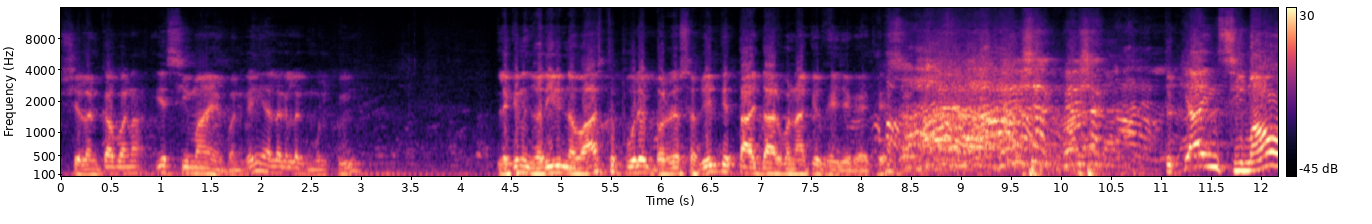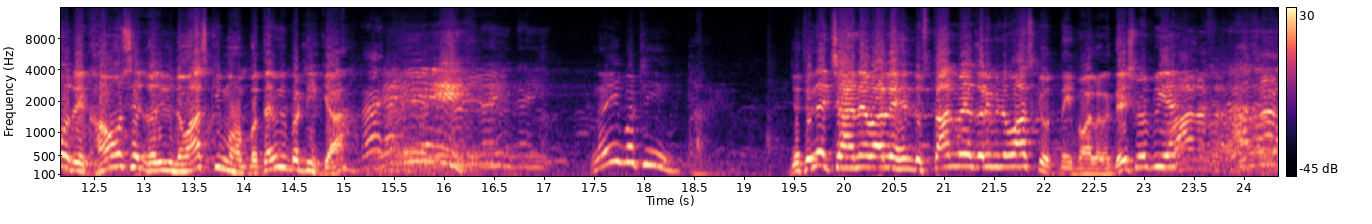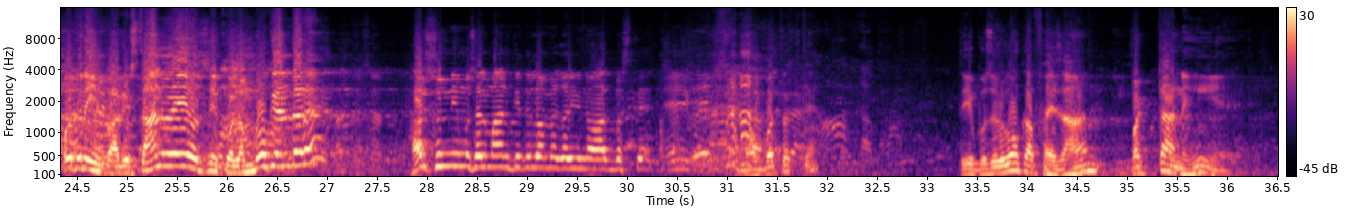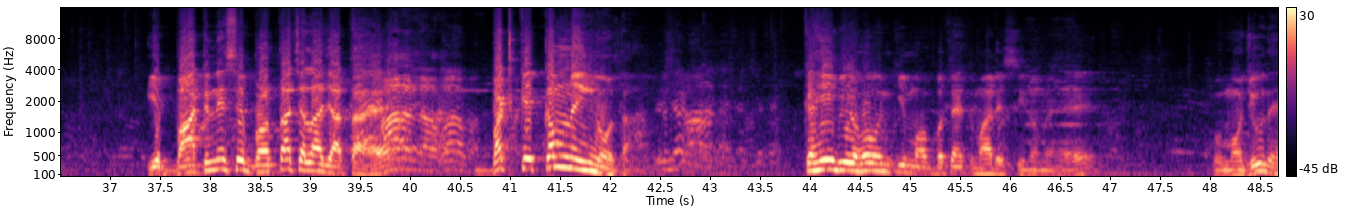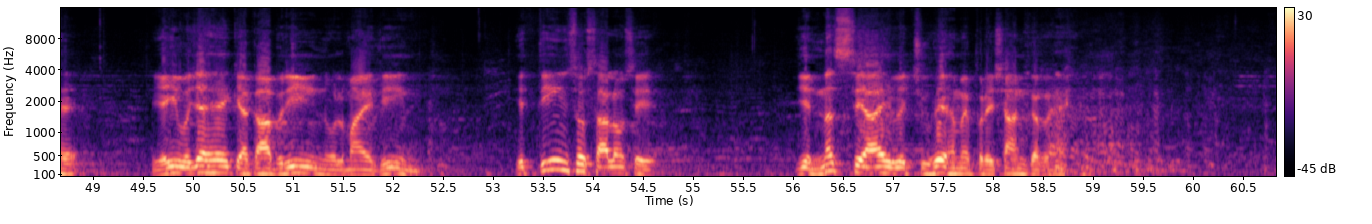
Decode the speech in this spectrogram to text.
श्रीलंका बना। ये सीमाएँ बन गई अलग अलग मुल्क हुई। लेकिन गरीब नवाज़ तो पूरे बर सगीर के ताजदार बना के भेजे गए थे। तो क्या इन सीमाओं रेखाओं से गरीब नवाज़ की मोहब्बतें भी बटी क्या? नहीं बटी। जितने चाहने वाले हिंदुस्तान में गरीब नवाज़ के, उतने ही बांग्लादेश में भी है, उतने ही पाकिस्तान में है, उतने कोलंबो के अंदर है। हर सुन्नी मुसलमान के दिलों में गरीब नवाज़ बसते मोहब्बत रखते हैं। तो ये बुज़ुर्गों का फैजान बटता नहीं है। ये बांटने से बढ़ता चला जाता है, बट के कम नहीं होता। कहीं भी रहो उनकी मोहब्बतें तुम्हारे सीनों में है। वो मौजूद है। यही वजह है कि अकाबरीन दीन ये तीन सौ सालों से ये नस से आए हुए चूहे हमें परेशान कर रहे हैं।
